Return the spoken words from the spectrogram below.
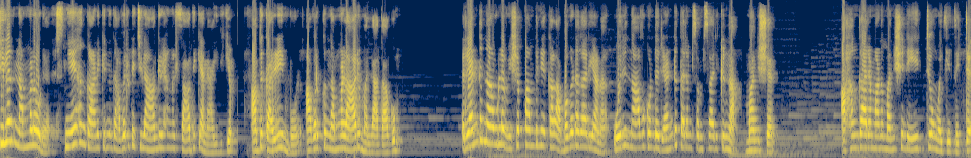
ചിലർ നമ്മളോട് സ്നേഹം കാണിക്കുന്നത് അവരുടെ ചില ആഗ്രഹങ്ങൾ സാധിക്കാനായിരിക്കും. അത് കഴിയുമ്പോൾ അവർക്ക് നമ്മൾ ആരുമല്ലാതാകും. രണ്ട് നാവുള്ള വിഷപ്പാമ്പിനേക്കാൾ അപകടകാരിയാണ് ഒരു നാവ് കൊണ്ട് രണ്ടു തരം സംസാരിക്കുന്ന മനുഷ്യൻ. അഹങ്കാരമാണ് മനുഷ്യന്റെ ഏറ്റവും വലിയ തെറ്റ്.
